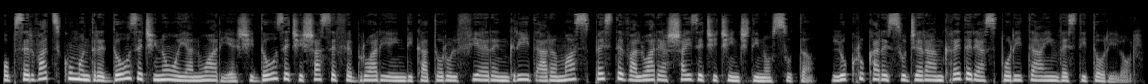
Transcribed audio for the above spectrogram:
Observați cum între 29 ianuarie și 26 februarie indicatorul Fear and Greed a rămas peste valoarea 65 din 100, lucru care sugera încrederea sporită a investitorilor.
